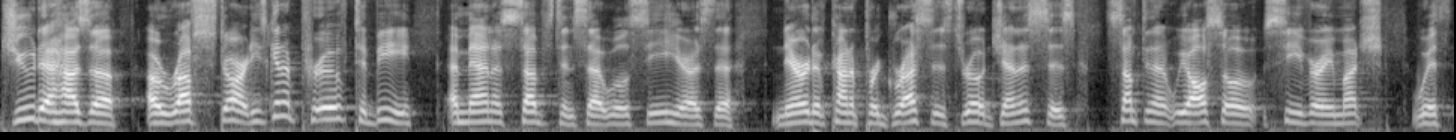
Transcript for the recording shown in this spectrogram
Judah has a, a rough start. He's going to prove to be a man of substance that we'll see here as the narrative kind of progresses throughout Genesis, something that we also see very much with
